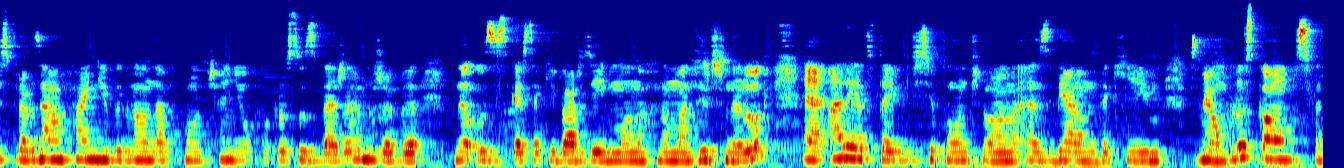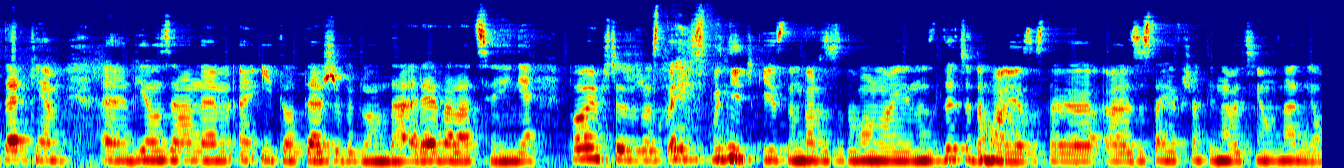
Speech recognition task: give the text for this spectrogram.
sprawdzałam, fajnie wygląda w połączeniu po prostu z beżem, żeby no, uzyskać taki bardziej monochromatyczny look. Ale ja tutaj, widzicie, połączyłam z białym takim, z białą bluzką, sweterkiem wiązanym i to też wygląda rewelacyjnie. Powiem szczerze, że z tej spódniczki jestem bardzo zadowolona i no zdecydowanie zostaje, e, zostaje w szafie, nawet się nad nią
